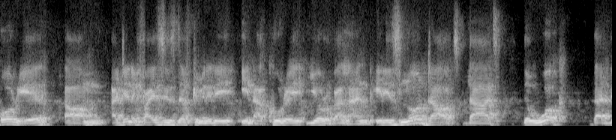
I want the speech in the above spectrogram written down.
Orie um, identifies his deaf community in Akure, Yoruba land, it is no doubt that the work that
